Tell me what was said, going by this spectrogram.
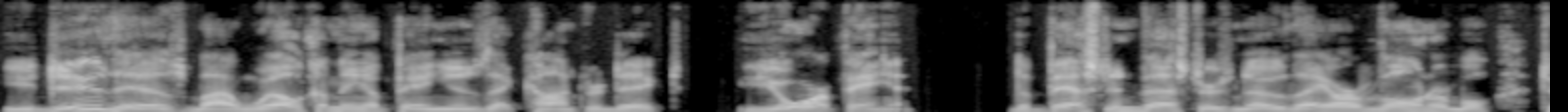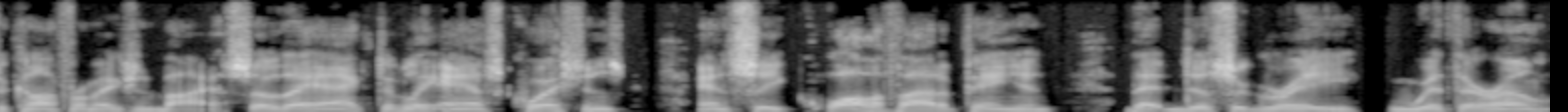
You do this by welcoming opinions that contradict your opinion. The best investors know they are vulnerable to confirmation bias, so they actively ask questions and seek qualified opinion that disagree with their own.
